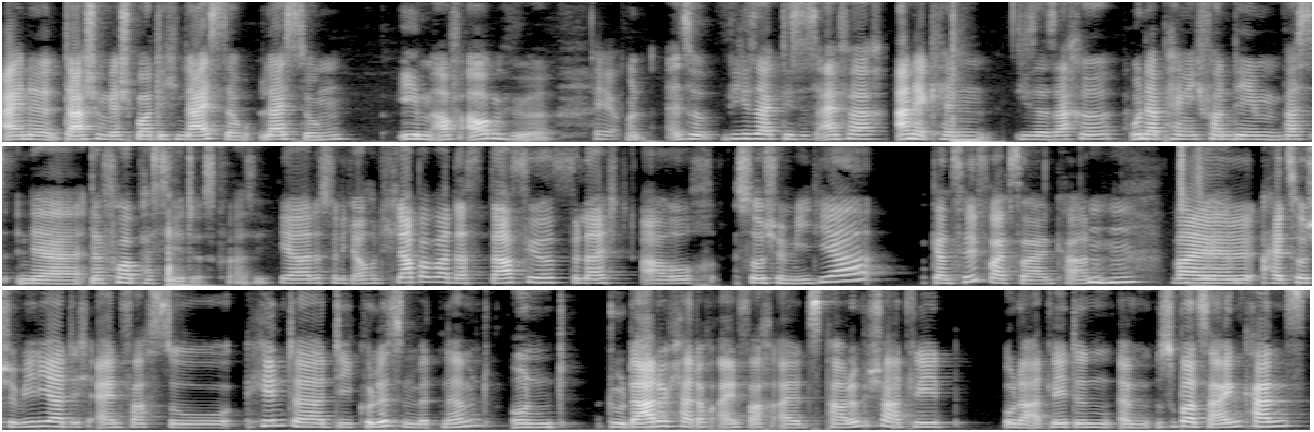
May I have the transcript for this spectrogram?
eine Darstellung der sportlichen Leistung eben auf Augenhöhe. Ja. Und also, wie gesagt, dieses einfach Anerkennen dieser Sache, unabhängig von dem, was in der davor passiert ist, quasi. Ja, das finde ich auch. Und ich glaube aber, dass dafür vielleicht auch Social Media ganz hilfreich sein kann, mhm. weil ja. halt Social Media dich einfach so hinter die Kulissen mitnimmt und du dadurch halt auch einfach als paralympischer Athlet oder Athletin ähm, super zeigen kannst,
